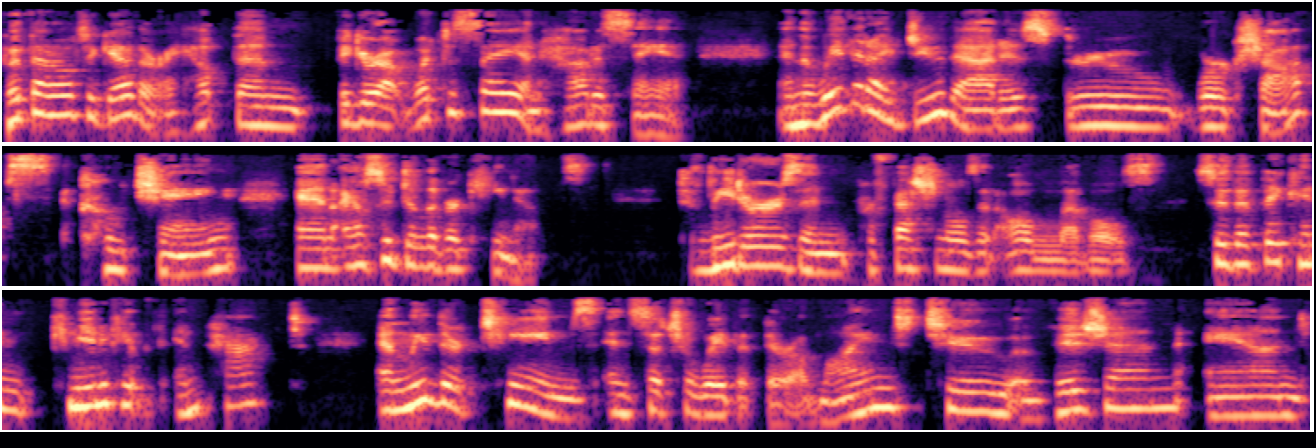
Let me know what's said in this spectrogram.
put that all together. I help them figure out what to say and how to say it. And the way that I do that is through workshops, coaching, and I also deliver keynotes to leaders and professionals at all levels so that they can communicate with impact and lead their teams in such a way that they're aligned to a vision and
